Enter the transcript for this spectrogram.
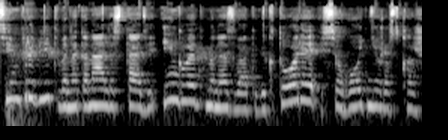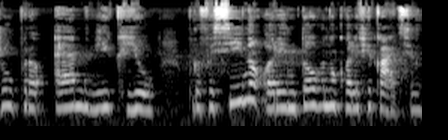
Всім привіт! Ви на каналі Study England. Мене звати Вікторія, і сьогодні розкажу про NVQ професійно орієнтовану кваліфікацію.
